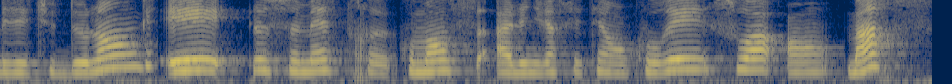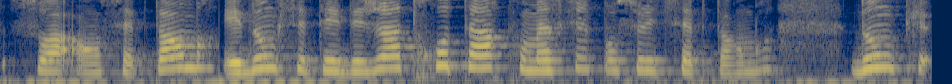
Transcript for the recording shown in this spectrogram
mes études de langue et le semestre commence à l'université en Corée soit en mars, soit en septembre et donc c'était déjà trop tard pour m'inscrire pour celui de septembre. Donc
